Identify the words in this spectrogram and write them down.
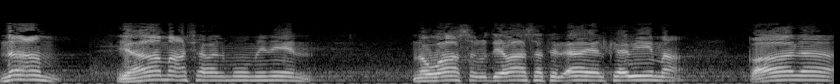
نعم. يا معشر المؤمنين نواصل دراسة الآية الكريمة. قال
